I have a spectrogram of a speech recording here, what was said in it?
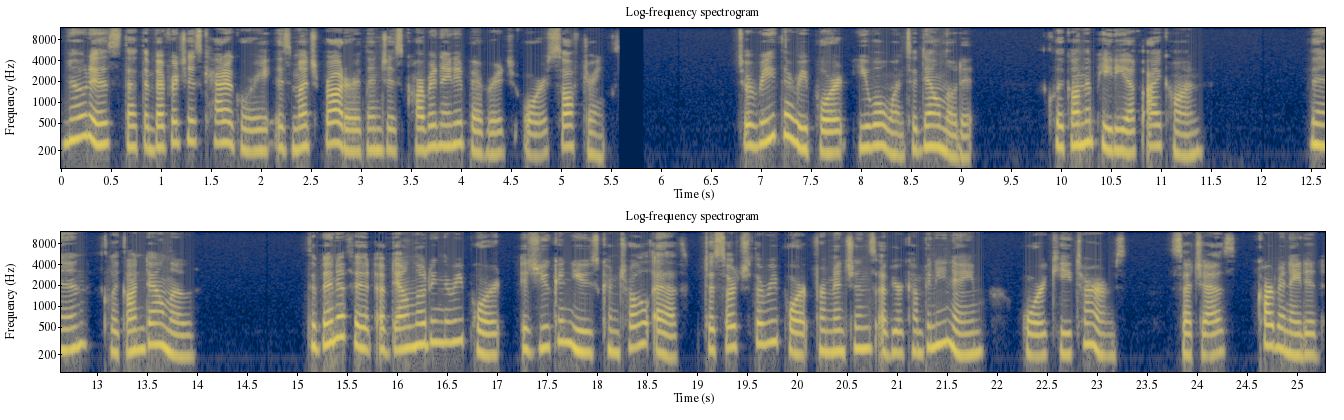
Notice that the beverages category is much broader than just carbonated beverage or soft drinks. To read the report, you will want to download it. Click on the PDF icon then, click on Download. The benefit of downloading the report is you can use Control F to search the report for mentions of your company name or key terms, such as carbonated.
